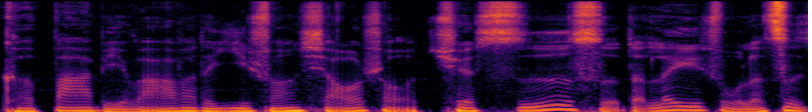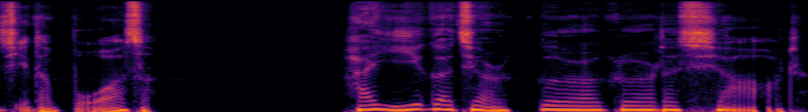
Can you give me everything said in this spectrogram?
可芭比娃娃的一双小手却死死地勒住了自己的脖子。还一个劲儿咯咯的笑着，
